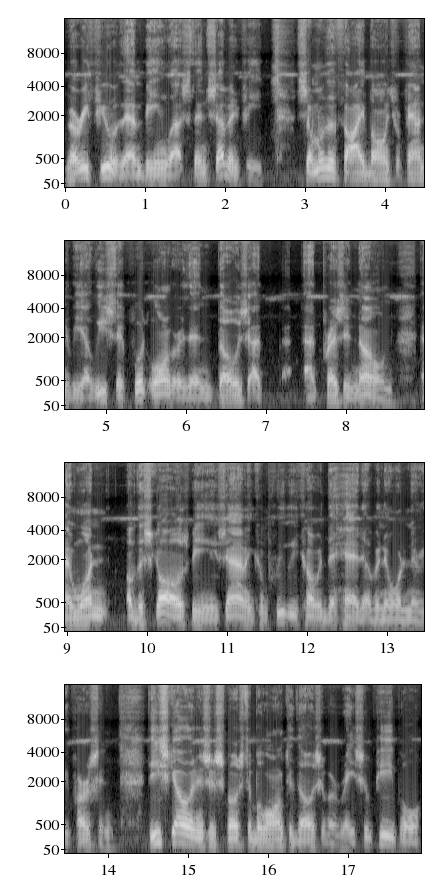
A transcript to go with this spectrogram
very few of them being less than seven feet. Some of the thigh bones were found to be at least a foot longer than those at, at present known, and one of the skulls being examined completely covered the head of an ordinary person. These skeletons are supposed to belong to those of a race of people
